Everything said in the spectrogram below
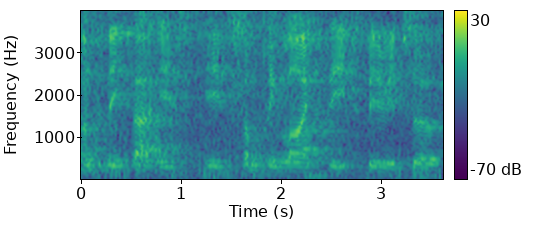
underneath that is is something like the experience of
